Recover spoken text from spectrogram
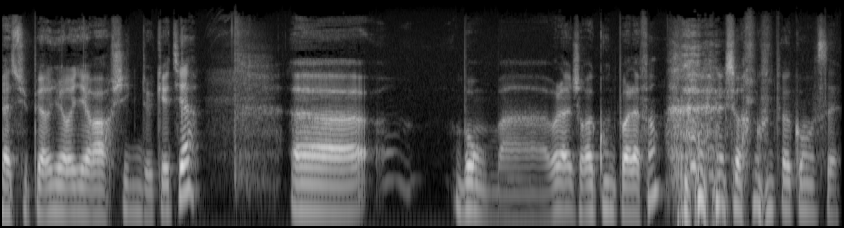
la supérieure hiérarchique de Ketia. bon, bah voilà, je raconte pas la fin, je raconte pas comment c'est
